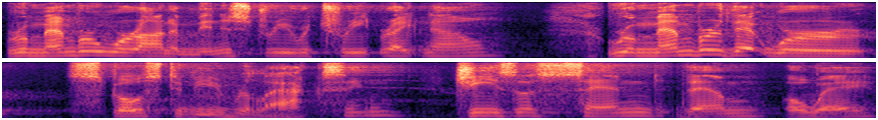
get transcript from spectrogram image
Remember, we're on a ministry retreat right now. Remember that we're supposed to be relaxing. Jesus, send them away.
